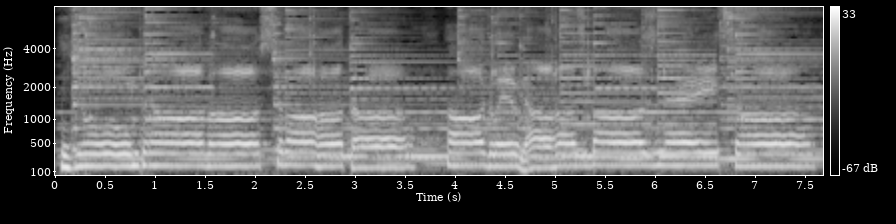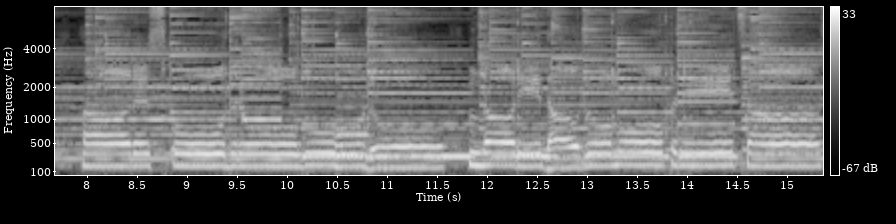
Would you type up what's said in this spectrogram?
Jumprava svētā, aglivnās bazneica, ar skudru gudu, dori daudzumu priecās,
